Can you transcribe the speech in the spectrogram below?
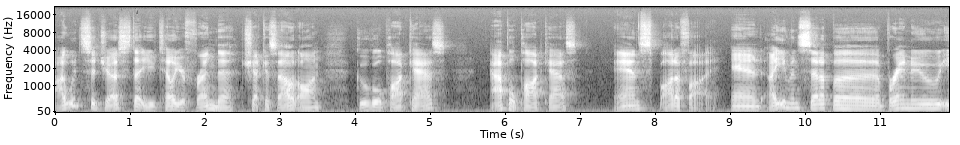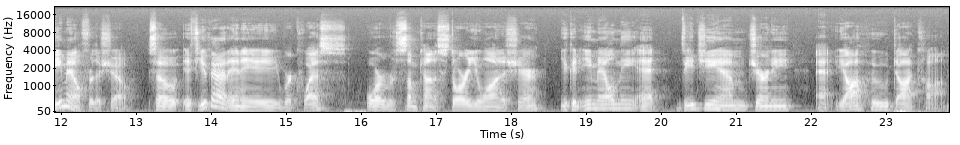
I would suggest that you tell your friend to check us out on Google Podcasts, Apple Podcasts, and Spotify. And I even set up a brand new email for the show. So if you got any requests or some kind of story you want to share, you can email me at vgmjourney at yahoo.com.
